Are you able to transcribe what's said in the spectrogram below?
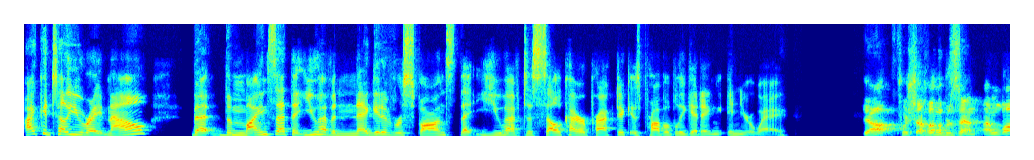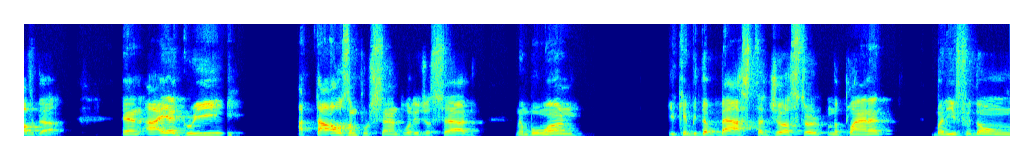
i could tell you right now that the mindset that you have a negative response that you have to sell chiropractic is probably getting in your way. Yeah, for sure, hundred percent. I love that, and I agree a thousand percent what you just said. Number one, you can be the best adjuster on the planet, but if you don't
